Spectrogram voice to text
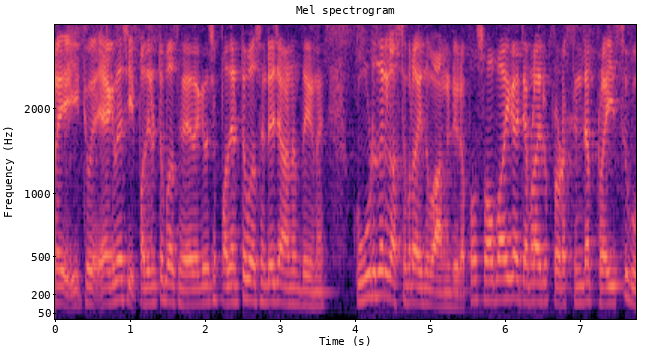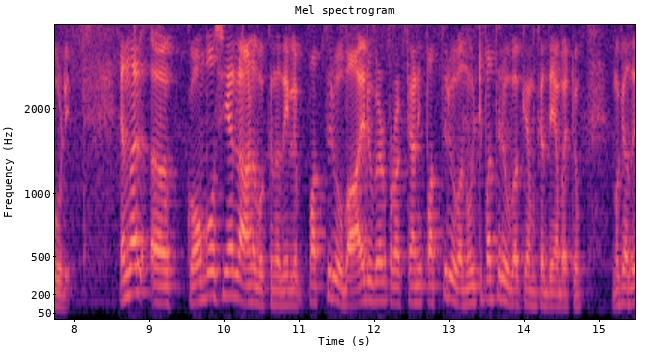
റേറ്റ് ഏകദേശം പതിനെട്ട് പെർസെന്റേജ് ഏകദേശം പതിനെട്ട് പെർസെന്റേജ് ആണ് എന്ത് ചെയ്യുന്നത് കൂടുതൽ കസ്റ്റമർ അതിൽ നിന്ന് വാങ്ങേണ്ടി വരും. അപ്പോൾ സ്വാഭാവികമായിട്ട് നമ്മൾ ആ ഒരു പ്രൊഡക്റ്റിന്റെ പ്രൈസ് കൂടി. എന്നാൽ കോമ്പോസിയനിലാണ് വെക്കുന്നതെങ്കിൽ പത്ത് രൂപ ആയിരം രൂപയുടെ പ്രൊഡക്റ്റാണ് ഈ പത്ത് രൂപ നൂറ്റി പത്ത് രൂപയ്ക്ക് നമുക്ക് എന്ത് ചെയ്യാൻ പറ്റും? നമുക്കത്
